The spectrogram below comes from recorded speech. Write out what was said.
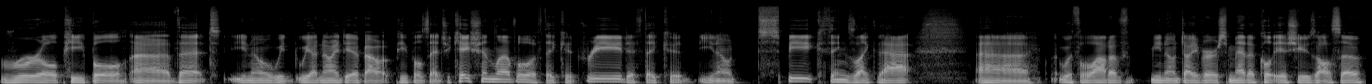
rural people uh, that you know we we had no idea about people's education level if they could read if they could you know speak things like that uh, with a lot of you know diverse medical issues also.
